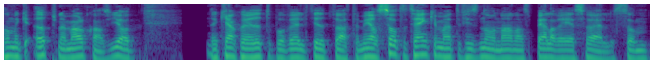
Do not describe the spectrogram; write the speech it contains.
hur mycket öppna målchanser. Jag, nu kanske jag är ute på väldigt djupt vatten. Men jag har svårt att tänka mig att det finns någon annan spelare i SHL som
